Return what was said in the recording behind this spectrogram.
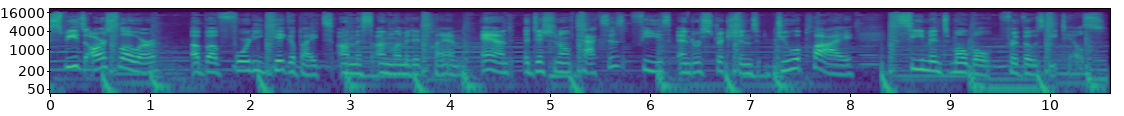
Speeds are slower above 40 gigabytes on this unlimited plan, and additional taxes, fees, and restrictions do apply. See Mint Mobile for those details.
